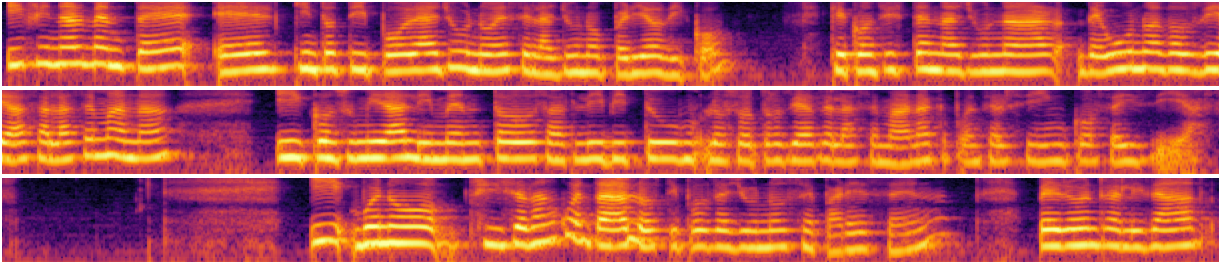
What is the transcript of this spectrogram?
Y finalmente, el quinto tipo de ayuno es el ayuno periódico, que consiste en ayunar de uno a dos días a la semana y consumir alimentos ad libitum los otros días de la semana, que pueden ser cinco o seis días. Y bueno, si se dan cuenta, los tipos de ayunos se parecen, pero en realidad,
